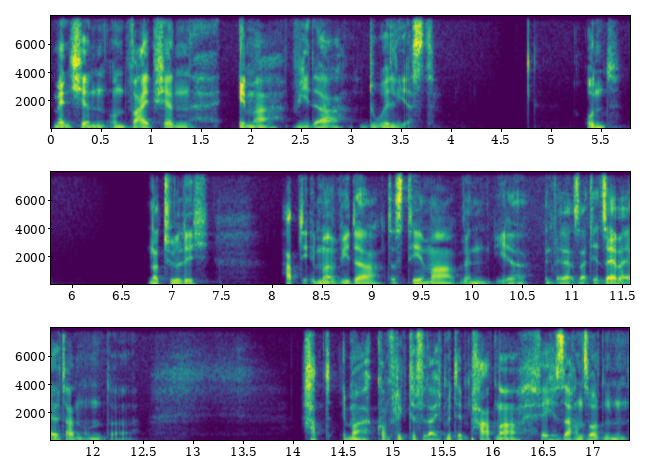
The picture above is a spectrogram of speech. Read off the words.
Männchen und Weibchen immer wieder duellierst. Und natürlich habt ihr immer wieder das Thema, wenn ihr, entweder seid ihr selber Eltern und äh, habt immer Konflikte vielleicht mit dem Partner, welche Sachen sollten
